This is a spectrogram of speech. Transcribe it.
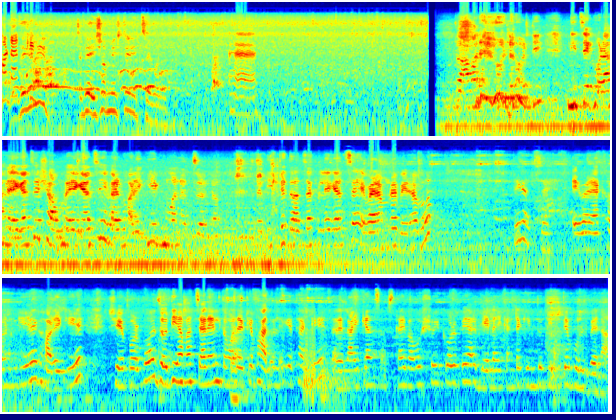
হঠাৎ এইসব মিষ্টির ইচ্ছে করেছে হ্যাঁ। তো আমাদের মোটামুটি নিচে ঘোরা হয়ে গেছে সব হয়ে গেছে এবার ঘরে গিয়ে ঘুমানোর জন্য। তো তিনটে দরজা খুলে গেছে এবার আমরা বেরাবো। ঠিক আছে এবার এখন গিয়ে ঘরে গিয়ে শুয়ে পড়ব। যদি আমার চ্যানেল তোমাদেরকে ভালো লেগে থাকে তাহলে লাইক অ্যান্ড সাবস্ক্রাইব অবশ্যই করবে আর বেল আইকনটা কিন্তু টিপতে ভুলবে না।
